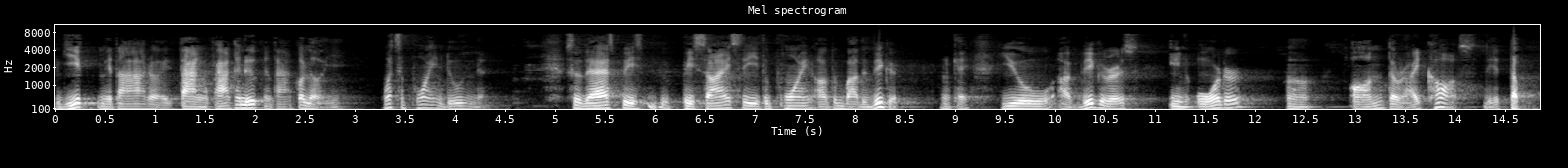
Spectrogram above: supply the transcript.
giết người ta rồi tàn phá cái nước người ta. Có lợi gì? What's the point in doing that? So that's precisely the point of the vigor. Okay? You are vigorous in order uh, on the right cause. Để tập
